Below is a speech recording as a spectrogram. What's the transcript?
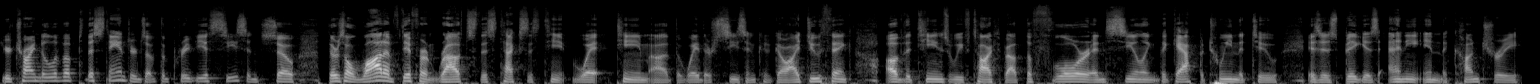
you're trying to live up to the standards of the previous season. So there's a lot of different routes this Texas team team uh, the way their season could go. I do think of the teams we've talked about, the floor and ceiling, the gap between the two is as big as any in the country.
